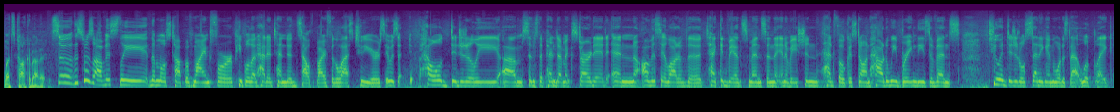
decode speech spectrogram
Let's talk about it. So this was obviously the most top of mind for people that had attended South by for the last two years. It was held digitally um, since the pandemic started, and obviously a lot of the tech advancements and the innovation had focused on how do we bring these events to a digital setting and what does that look like.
